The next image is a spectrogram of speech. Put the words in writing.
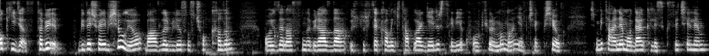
okuyacağız. Tabii bir de şöyle bir şey oluyor. Bazıları biliyorsunuz çok kalın. O yüzden aslında biraz daha üst üste kalın kitaplar gelirse diye korkuyorum ama yapacak bir şey yok. Şimdi bir tane modern klasik seçelim.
